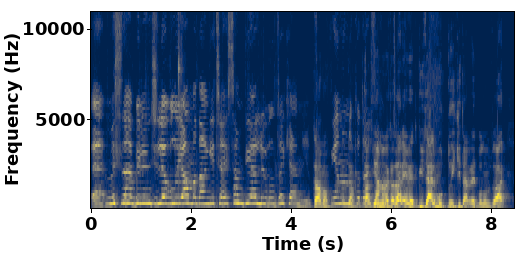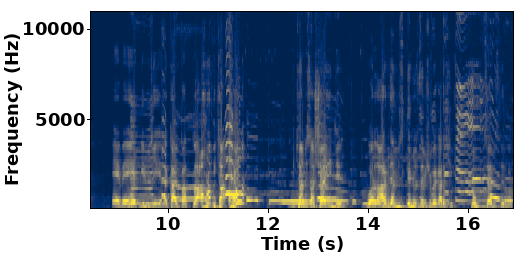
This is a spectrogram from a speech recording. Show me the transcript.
Ee, mesela birinci level'ı yanmadan geçersem diğer level'da kendi yapayım. Tamam. Yanına tamam. kadar Tamam, yanına kadar. Evet. Güzel, mutlu iki tane Red Bull'umuz var. Evet. Bir yerine kalp atla. Aha bir tane. Aha. Bir tanesi aşağıya indi. Bu arada harbiden müziklerini özlemişim be kardeşim. Çok güzel müzikleri var.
